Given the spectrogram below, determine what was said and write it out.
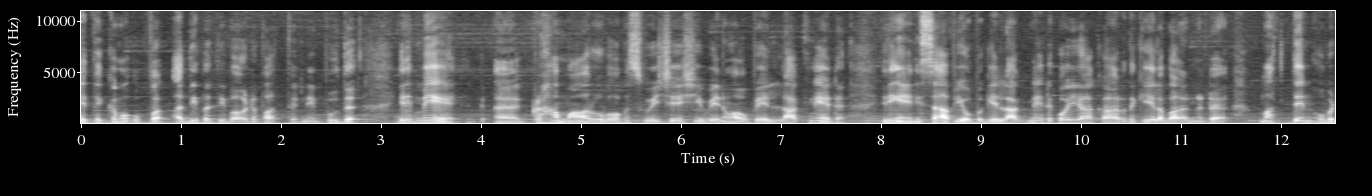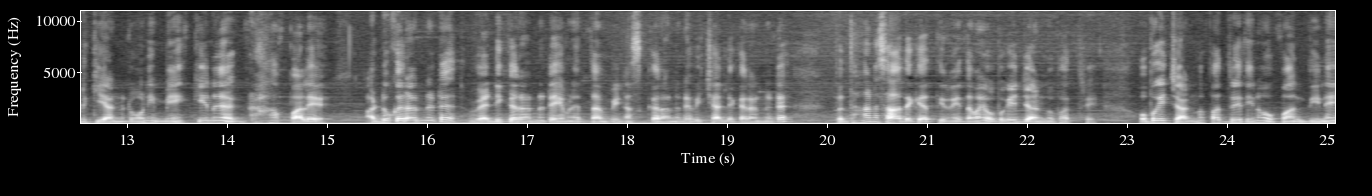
ඒත් එක්කම උප අධිපති බවට පත් වෙන්නේ බුධ. ඉතින් මේ ග්‍රහ මාරුව බොහොම සුවිශේෂී වෙනවා ඔබේ ලග්නයට. ඉතින් ඒ නිසා අපි ඔබගේ ලග්නයට කොයි ආකාරද කියලා බලන්නට මත්තෙන් ඔබට කියන්නට ඕනි මේ කියන ග්‍රහ ඵලය අඩු කරන්නට වැඩි කරන්නට එහෙම නැත්නම් වෙනස් කරන්නට විචල්්‍ය කරන්නට ප්‍රධාන සාධකයක් තියෙනවා. ඒ තමයි ඔබගේ ජන්ම පත්‍රය. ඔබගේ ජන්ම පත්‍රයේ තියෙන උපන් දිනය,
